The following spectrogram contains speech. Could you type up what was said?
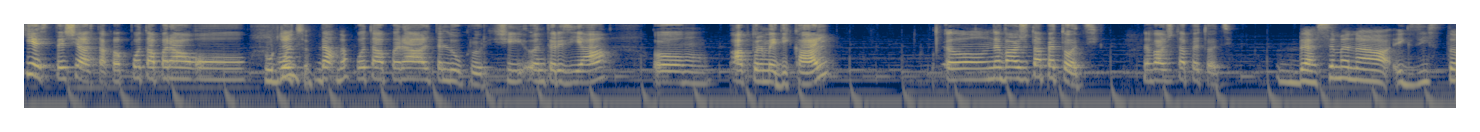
este și asta, că pot apărea o... Urgență. O, da, da, pot apărea alte lucruri și întârzia um, actul medical uh, ne va ajuta pe toți. Ne va ajuta pe toți. De asemenea, există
